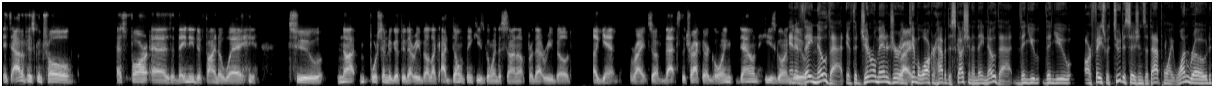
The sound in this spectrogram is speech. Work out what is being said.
it's out of his control as far as they need to find a way to not force him to go through that rebuild. Like I don't think he's going to sign up for that rebuild again. Right? So if that's the track they're going down, he's going and to. if they know that, if the general manager Right. and Kemba Walker have a discussion and they know that, then you then you are faced with two decisions at that point. One road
